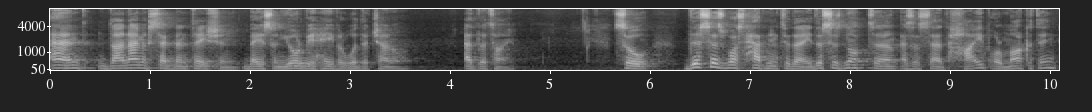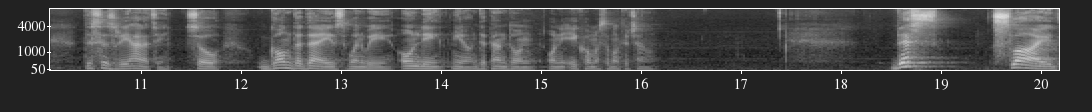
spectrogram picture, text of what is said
and dynamic segmentation based on your behavior with the channel at the time. So this is what's happening today. This is not, uh, as I said, hype or marketing. This is reality. So gone the days when we only you know, depend on, on e-commerce and multi-channel. This slide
